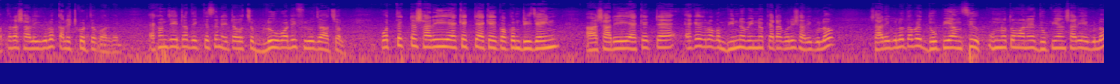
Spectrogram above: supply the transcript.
আপনারা শাড়িগুলো কালেক্ট করতে পারবেন। এখন যে এটা দেখতেছেন, এটা হচ্ছে ব্লু বডি ফিরোজা আঁচল প্রত্যেকটা শাড়ি এক একটা, এক এক রকম ডিজাইন, আর শাড়ি এক একটা, এক এক রকম ভিন্ন ভিন্ন ক্যাটাগরি শাড়িগুলো। শাড়িগুলো তবে ধুপিয়ান সিল্ক উন্নত মানের ধুপিয়ান শাড়ি এগুলো।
